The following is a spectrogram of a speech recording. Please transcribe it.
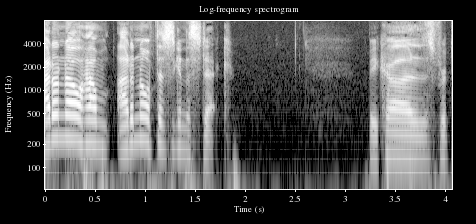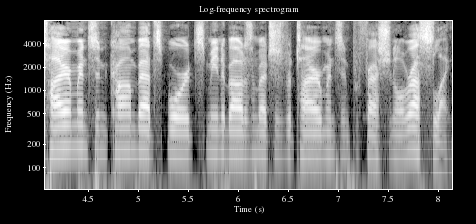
I don't know how I don't know if this is going to stick. Because retirements in combat sports mean about as much as retirements in professional wrestling.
